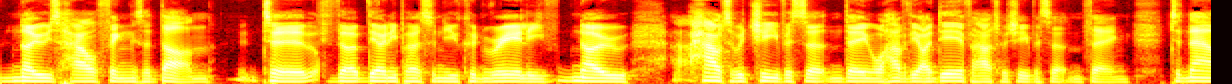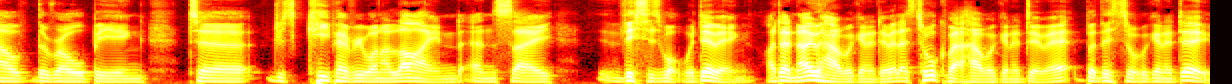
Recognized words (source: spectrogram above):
knows how things are done to the the only person you can really know how to achieve a certain thing or have the idea for how to achieve a certain thing to now the role being to just keep everyone aligned and say this is what we're doing. I don't know how we're going to do it. Let's talk about how we're going to do it, but this is what we're going to do.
